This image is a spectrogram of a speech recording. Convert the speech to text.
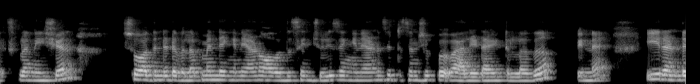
എക്സ്പ്ലനേഷൻ സോ അതിന്റെ ഡെവലപ്മെന്റ് എങ്ങനെയാണ് ഓവർ ദ സെഞ്ചുറീസ് എങ്ങനെയാണ് സിറ്റിസൺഷിപ്പ് വാലിഡ് ആയിട്ടുള്ളത്? പിന്നെ ഈ രണ്ട്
